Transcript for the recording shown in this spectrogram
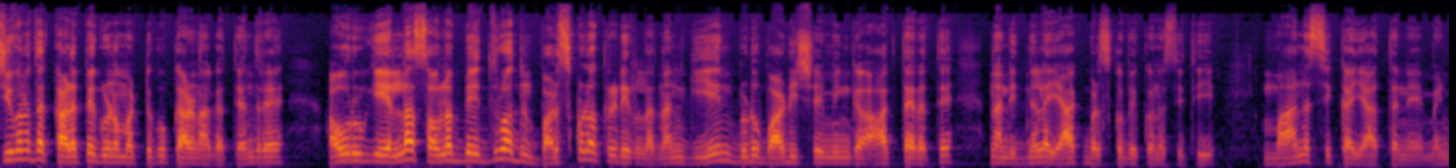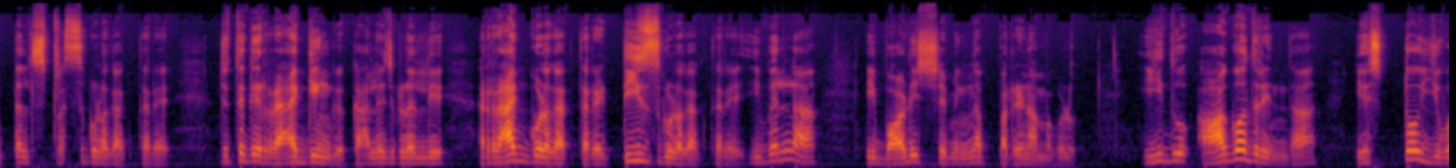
ಜೀವನದ ಕಳಪೆ ಗುಣಮಟ್ಟಕ್ಕೂ ಕಾರಣ ಆಗುತ್ತೆ. ಅಂದರೆ ಅವ್ರಿಗೆ ಎಲ್ಲ ಸೌಲಭ್ಯ ಇದ್ದರೂ ಅದನ್ನು ಬಳಸ್ಕೊಳ್ಳೋಕೆ ರೆಡಿ ಇರಲ್ಲ. ನನಗೆ ಏನು ಬಿಡು ಬಾಡಿ ಶೇಮಿಂಗ್ ಆಗ್ತಾ ಇರುತ್ತೆ, ನಾನು ಇದನ್ನೆಲ್ಲ ಯಾಕೆ ಬಳಸ್ಕೋಬೇಕು ಅನ್ನೋ ಸ್ಥಿತಿ. ಮಾನಸಿಕ ಯಾತನೆ, ಮೆಂಟಲ್ ಸ್ಟ್ರೆಸ್ಗೊಳಗಾಗ್ತಾರೆ. ಜೊತೆಗೆ ರ್ಯಾಗಿಂಗ್ ಕಾಲೇಜ್ಗಳಲ್ಲಿ ರ್ಯಾಗ್ಗೊಳಗಾಗ್ತಾರೆ ಟೀಸ್ಗೊಳಗಾಗ್ತಾರೆ. ಇವೆಲ್ಲ ಈ ಬಾಡಿ ಶೇಮಿಂಗ್ನ ಪರಿಣಾಮಗಳು. ಇದು ಆಗೋದ್ರಿಂದ ಎಷ್ಟೋ ಯುವ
